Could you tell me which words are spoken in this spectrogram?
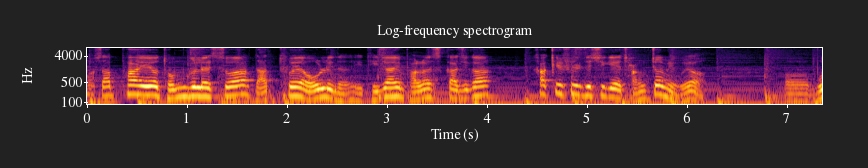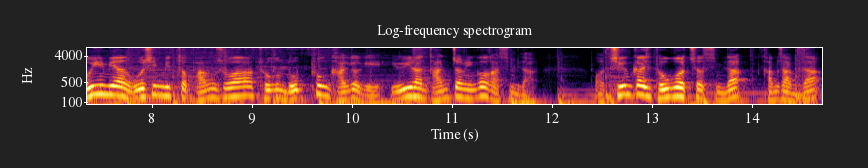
어, 사파이어 돔 glass와 나토에 어울리는 이 디자인 밸런스까지가 카키필드 시계의 장점이고요. 어, 무의미한 50m 방수와 조금 높은 가격이 유일한 단점인 것 같습니다. 어, 지금까지 도그워치였습니다. 감사합니다.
